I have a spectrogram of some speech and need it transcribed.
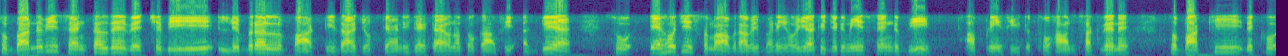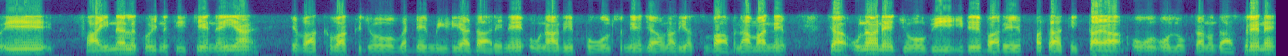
ਸੋ 92 ਸੈਂਟਰਲ ਦੇ ਵਿੱਚ ਵੀ ਲਿਬਰਲ ਪਾਰਟੀ ਦਾ ਜੋ ਕੈਂਡੀਡੇਟ ਹੈ, ਉਹਨਾਂ ਤੋਂ ਕਾਫੀ ਅੱਗੇ ਹੈ। ਸੋ ਇਹੋ ਜੀ ਸੰਭਾਵਨਾ ਵੀ ਬਣੀ ਹੋਈ ਹੈ ਕਿ ਜਗਮੀਤ ਸਿੰਘ ਵੀ ਆਪਣੀ ਸੀਟ ਉੱਥੋਂ ਹਾਰ ਸਕਦੇ ਨੇ। ਸੋ ਬਾਕੀ ਦੇਖੋ, ਇਹ ਫਾਈਨਲ ਕੋਈ ਨਤੀਜੇ ਨਹੀਂ ਆ। ਇਹ ਵੱਖ-ਵੱਖ ਜੋ ਵੱਡੇ ਮੀਡੀਆ ਅਦਾਰੇ ਨੇ, ਉਹਨਾਂ ਦੇ ਪੋਲਸ ਨੇ ਜਾਂ ਉਹਨਾਂ ਦੀਆਂ ਸੰਭਾਵਨਾਵਾਂ ਨੇ, ਜਾਂ ਉਹਨਾਂ ਨੇ ਜੋ ਵੀ ਇਹਦੇ ਬਾਰੇ ਪਤਾ ਕੀਤਾ ਆ, ਉਹ ਉਹ ਲੋਕਾਂ ਨੂੰ ਦੱਸ ਰਹੇ ਨੇ।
